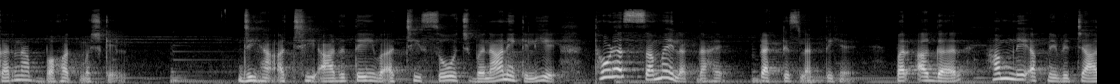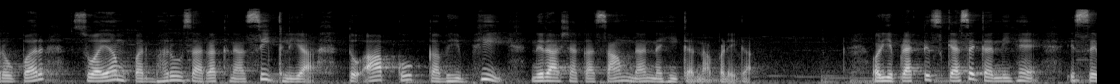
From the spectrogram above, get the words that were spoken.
करना बहुत मुश्किल। जी हाँ अच्छी आदतें व अच्छी सोच बनाने के लिए थोड़ा समय लगता है, प्रैक्टिस लगती है। पर अगर हमने अपने विचारों पर स्वयं पर भरोसा रखना सीख लिया तो आपको कभी भी निराशा का सामना नहीं करना पड़ेगा। और ये प्रैक्टिस कैसे करनी है, इससे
